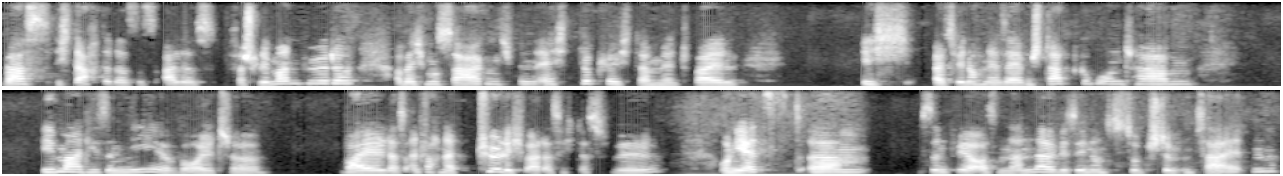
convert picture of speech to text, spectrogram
was ich dachte, dass es alles verschlimmern würde, aber ich muss sagen, ich bin echt glücklich damit, weil ich, als wir noch in derselben Stadt gewohnt haben, immer diese Nähe wollte, weil das einfach natürlich war, dass ich das will. Und jetzt ähm, sind wir auseinander, wir sehen uns zu bestimmten Zeiten.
